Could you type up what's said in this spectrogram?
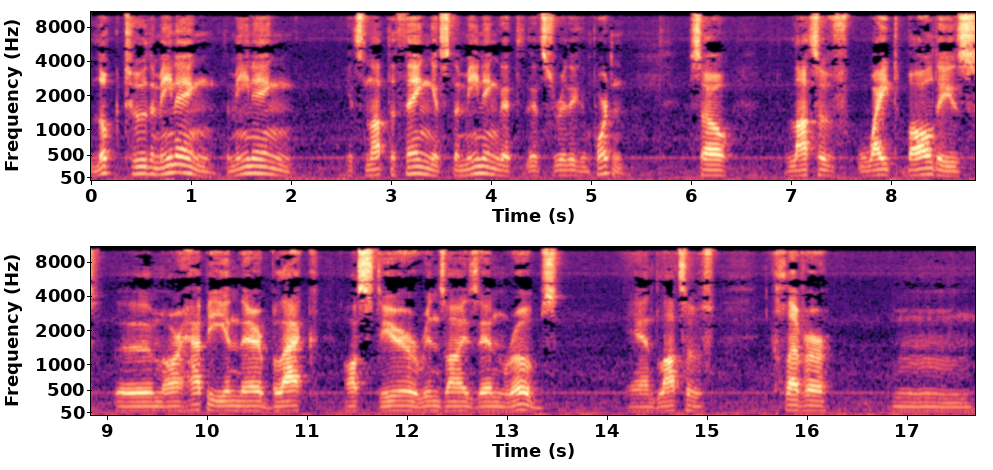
Look to the meaning. The meaning it's not the thing, it's the meaning that that's really important. So, lots of white baldies um, are happy in their black, austere Rinzai Zen robes, and lots of clever um,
